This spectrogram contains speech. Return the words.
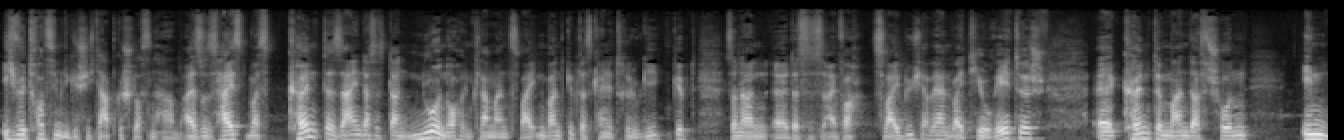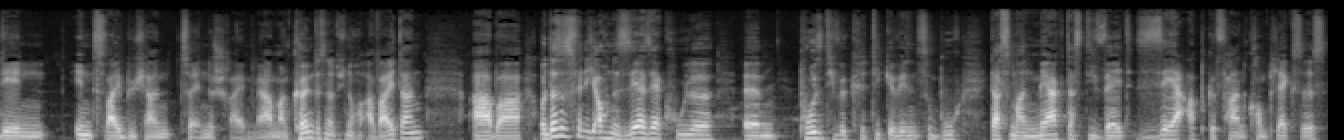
ich will trotzdem die Geschichte abgeschlossen haben. Also das heißt, es könnte sein, dass es dann nur noch in Klammern einen zweiten Band gibt, dass es keine Trilogie gibt, sondern äh, dass es einfach zwei Bücher werden, weil theoretisch äh, könnte man das schon in den in zwei Büchern zu Ende schreiben. Ja, man könnte es natürlich noch erweitern, aber und das ist finde ich auch eine sehr sehr coole ähm, positive Kritik gewesen zum Buch, dass man merkt, dass die Welt sehr abgefahren komplex ist,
